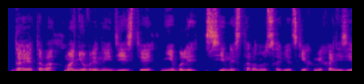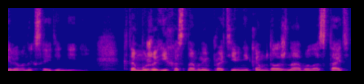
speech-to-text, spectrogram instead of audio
До этого маневренные действия не были сильной стороной советских механизированных соединений. К тому же их основным противником должна была стать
